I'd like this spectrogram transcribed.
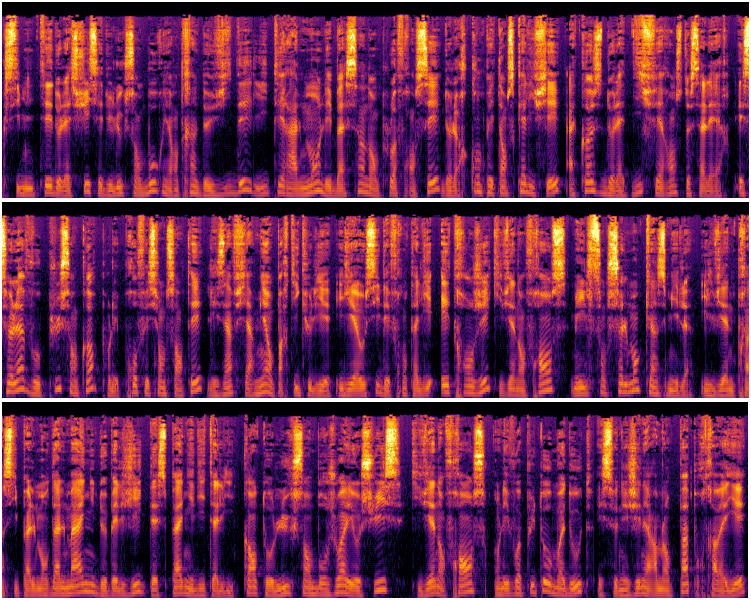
Proximité de la Suisse et du Luxembourg est en train de vider littéralement les bassins d'emploi français de leurs compétences qualifiées à cause de la différence de salaire. Et cela vaut plus encore pour les professions de santé, les infirmiers en particulier. Il y a aussi des frontaliers étrangers qui viennent en France, mais ils sont seulement 15 000. Ils viennent principalement d'Allemagne, de Belgique, d'Espagne et d'Italie. Quant aux luxembourgeois et aux Suisses qui viennent en France, on les voit plutôt au mois d'août, et ce n'est généralement pas pour travailler,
